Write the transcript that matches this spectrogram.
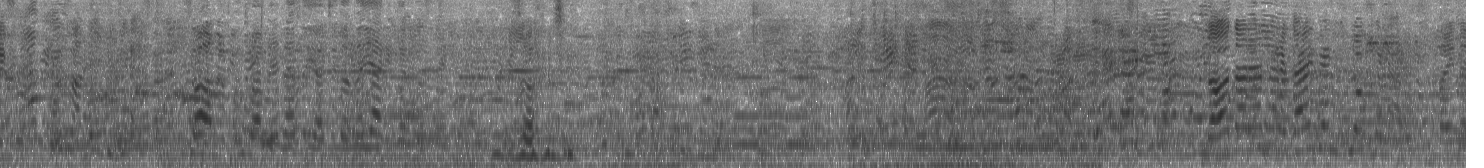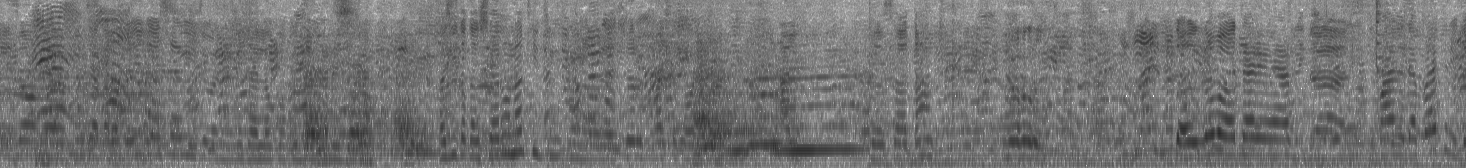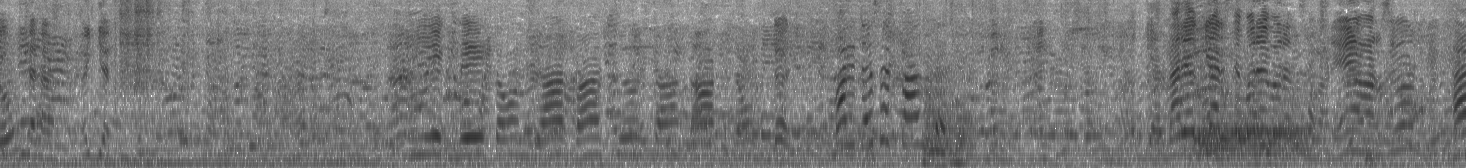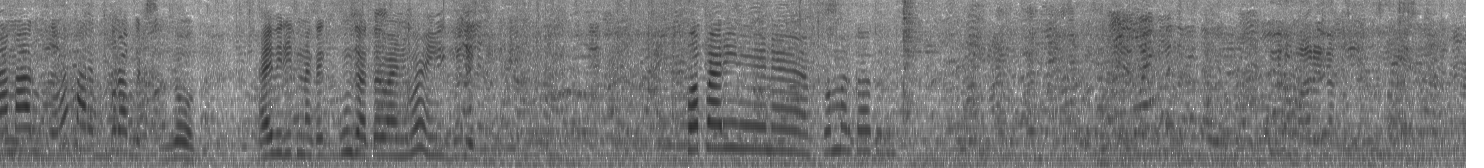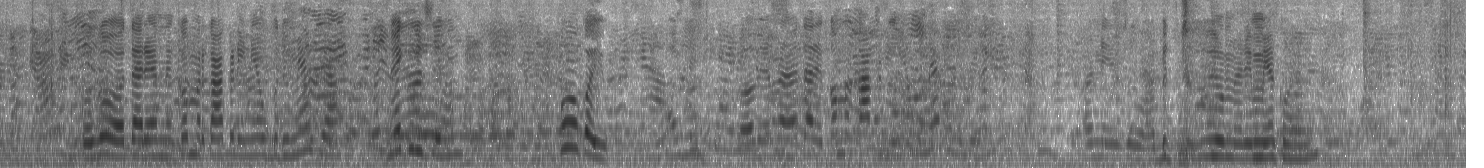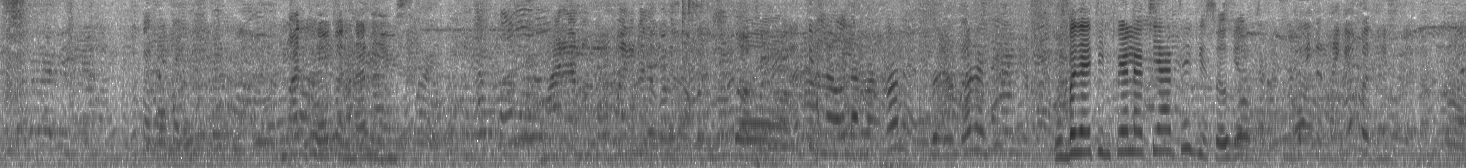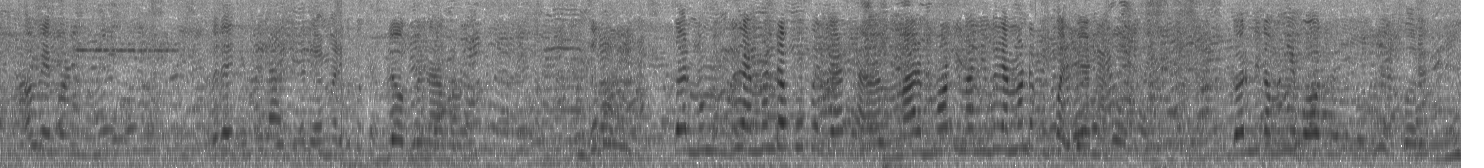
જો અમે પૂછવા બેઠા છીએ હજી તો તૈયારી કરવી છે તો અત્યારે અમારે ગાય બેન બ્લોગ બનાવે ફાઇનલી જો અમે પૂજા કરવા બેસી ગયા છે ઈ જો અને બધા હજી તો કઈ શરૂ નથી થયું પણ હવે શરૂ થશે તો હાલ જો સાત આઠ તો જો અત્યારે એક બે ત્રણ ચાર પાંચ છ સાત આઠ નવ દસ મારે દસ જ પાંદડા છે મારે અગિયાર છે, બરાબર જ છે મારે. હા મારું છે મારે બરાબર છે. જો, આવી રીતના કંઈક પૂજા કરવાની હોય. પપારી અને કમર કાકડી તો જો, અત્યારે અમે કમર કાકડી ને એવું બધું મેક્યા મેકવી છે શું કહ્યું? અત્યારે કમર કાકડી અને જો, આ બધું અમારે મેકવાનું મારી ઘર પર નાની મારે આમાં હું બધાથી પહેલા તૈયાર થઈ ગઈ સૌ ગયો અમે પણ બ્લોગ બનાવવાનું તાર મમ્મી બધા મંડપ ઉપર બેઠા. મારા મોટી માની બધા મંડપ ઉપર બેઠા. ગરમી તો મને બહુ થઈ ગરમી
